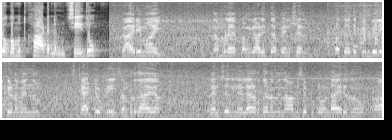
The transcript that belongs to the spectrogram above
യോഗം ഉദ്ഘാടനം ചെയ്തു. കാര്യമായി നമ്മളെ പങ്കാളിത്ത പെൻഷൻ പദ്ധതി പിൻവലിക്കണമെന്നും സ്റ്റാറ്റ്യൂട്ടറി സമ്പ്രദായം പെൻഷൻ നിലനിർത്തണമെന്ന് ആവശ്യപ്പെട്ടുകൊണ്ടായിരുന്നു ആ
